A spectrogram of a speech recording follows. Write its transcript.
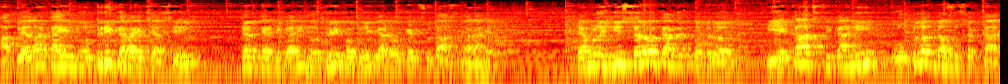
आपल्याला काही नोटरी करायची असेल तर त्या ठिकाणी नोटरी पब्लिक ऍडव्होकेट सुद्धा असणार आहे त्यामुळे ही सर्व कागदपत्र एकाच ठिकाणी उपलब्ध असू शकतात.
